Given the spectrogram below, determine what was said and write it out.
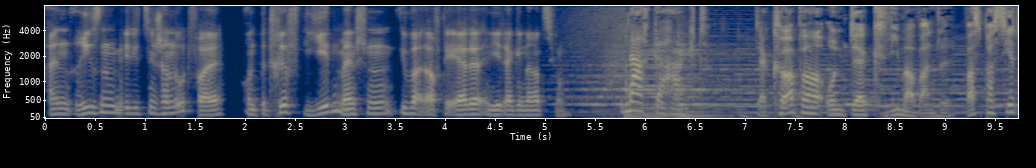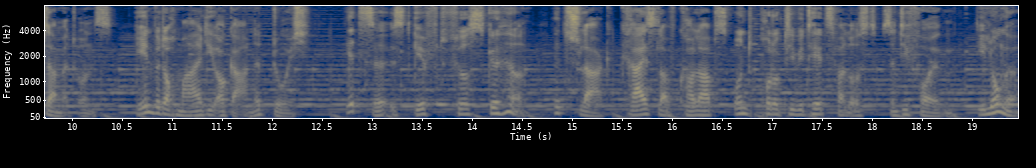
ein riesenmedizinischer Notfall und betrifft jeden Menschen überall auf der Erde in jeder Generation. Nachgehakt. Der Körper und der Klimawandel. Was passiert da mit uns? Gehen wir doch mal die Organe durch. Hitze ist Gift fürs Gehirn. Hitzschlag, Kreislaufkollaps und Produktivitätsverlust sind die Folgen. Die Lunge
